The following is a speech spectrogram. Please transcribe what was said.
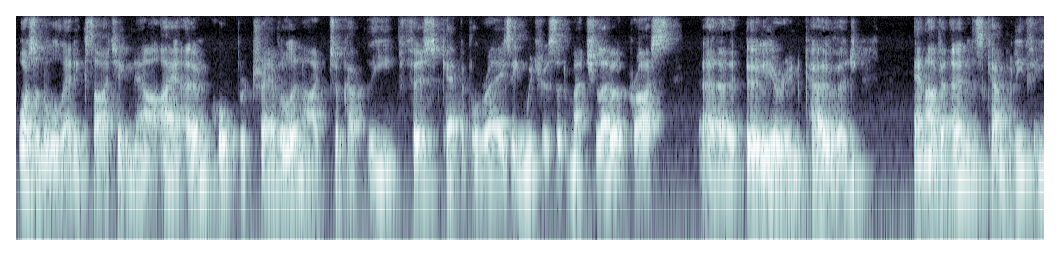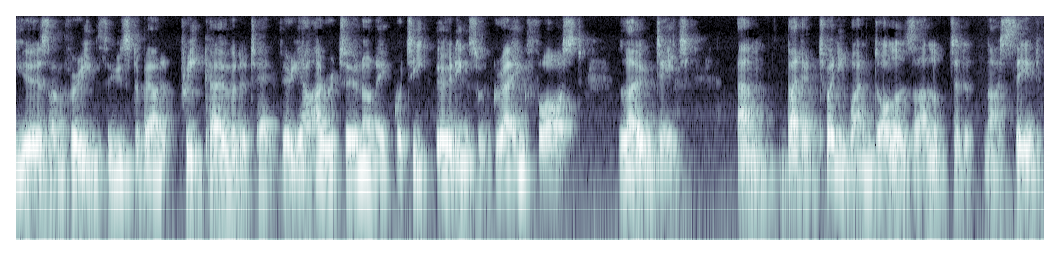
wasn't all that exciting. Now, I own corporate travel, and I took up the first capital raising, which was at a much lower price uh, earlier in COVID. And I've owned this company for years. I'm very enthused about it. Pre COVID, it had very high return on equity, earnings were growing fast, low debt. Um, but at $21, I looked at it and I said,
